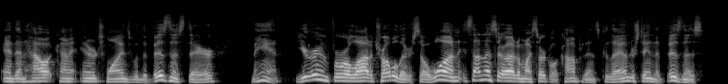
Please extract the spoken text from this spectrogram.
and then how it kind of intertwines with the business there, man, you're in for a lot of trouble there. So, one, it's not necessarily out of my circle of competence because I understand the business.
